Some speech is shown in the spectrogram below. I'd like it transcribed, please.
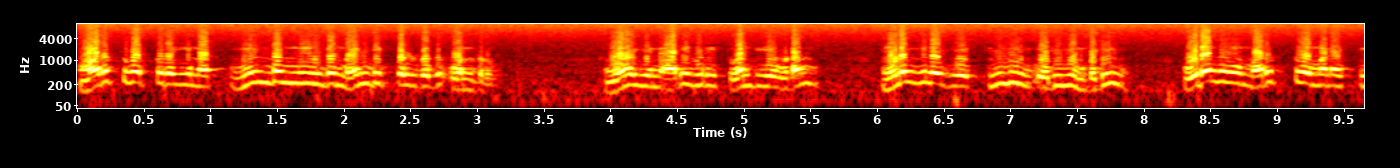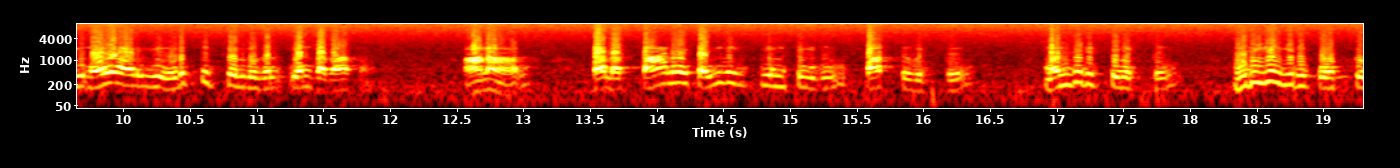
மருத்துவத்துறையினர் மீண்டும் மீண்டும் வேண்டிக் கொள்வது ஒன்று. நோயின் அறிகுறி தோன்றியவுடன் முறையிலேயே கிளி எரியும்படி உடனே மருத்துவமனைக்கு நோயாளியை எடுத்துச் செல்லுதல் என்பதாகும். ஆனால் பலர் தானே கை வைத்தியம் செய்து பார்த்துவிட்டு மந்திரித்துவிட்டு முடிகையில் போட்டு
